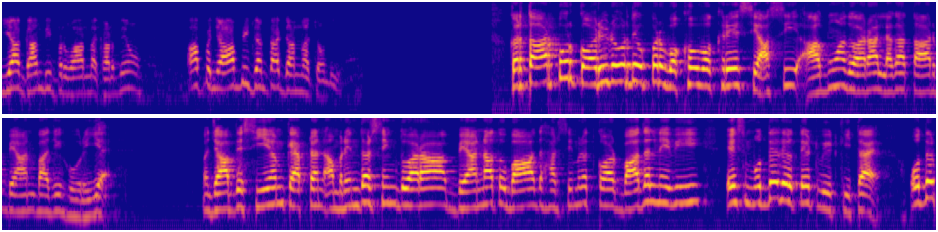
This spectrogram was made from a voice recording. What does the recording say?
ਜਾਂ ਗਾਂਧੀ ਪਰਿਵਾਰ ਨਾਲ ਖੜਦੇ ਹੋ? ਆ ਪੰਜਾਬ ਦੀ ਜਨਤਾ ਜਾਨਣਾ ਚਾਹੁੰਦੀ ਹੈ। ਕਰਤਾਰਪੁਰ ਕੋਰੀਡੋਰ ਦੇ ਉੱਪਰ ਵੱਖੋ ਵੱਖਰੇ ਸਿਆਸੀ ਆਗੂਆਂ ਦੁਆਰਾ ਲਗਾਤਾਰ ਬਿਆਨਬਾਜ਼ੀ ਹੋ ਰਹੀ ਹੈ। ਪੰਜਾਬ ਦੇ ਸੀਐਮ ਕੈਪਟਨ ਅਮਰਿੰਦਰ ਸਿੰਘ ਦੁਆਰਾ ਬਿਆਨਾਂ ਤੋਂ ਬਾਅਦ ਹਰਸਿਮਰਤ ਕੌਰ ਬਾਦਲ ਨੇ ਵੀ ਇਸ ਮੁੱਦੇ ਦੇ ਉੱਤੇ ਟਵੀਟ ਕੀਤਾ ਹੈ। ਉਧਰ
